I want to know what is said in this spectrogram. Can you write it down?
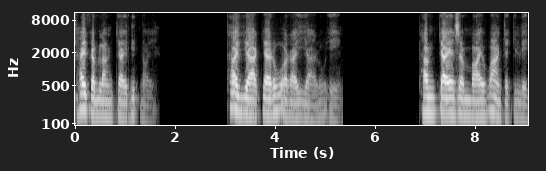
ใช้กำลังใจนิดหน่อย ถ้าอยากจะรู้อะไรอย่ารู้เองทำใจสบายว่างจากกิเลส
